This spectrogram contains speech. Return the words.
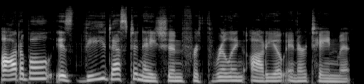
Audible is the destination for thrilling audio entertainment.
